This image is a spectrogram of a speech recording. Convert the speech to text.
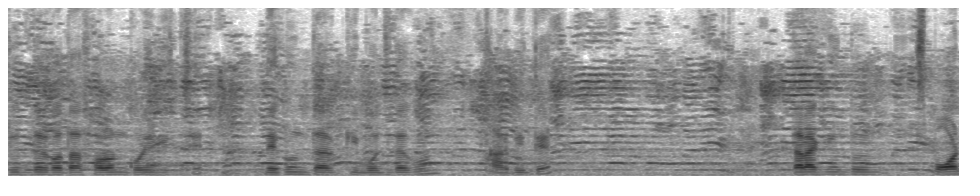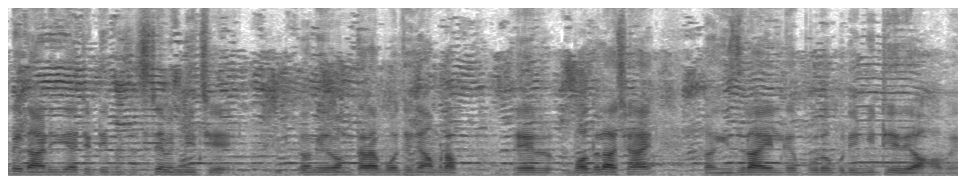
যুদ্ধের কথা স্মরণ করে দিচ্ছে। দেখুন তার কি বলছে দেখুন আরবিতে। তারা কিন্তু স্পটে দাঁড়িয়ে আছে ডিফেন্স সিস্টেমের নিচে। এবং এবং তারা বলছে যে আমরা এর বদলা চাই এবং ইসরায়েলকে পুরোপুরি মিটিয়ে দেওয়া হবে।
